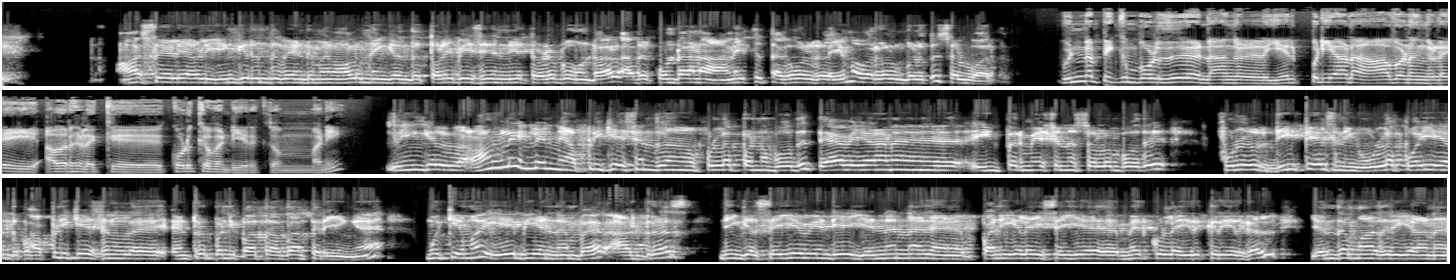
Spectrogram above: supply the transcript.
ஆஸ்திரேலியாவில் எங்கிருந்து வேண்டுமானாலும் நீங்கள் இந்த தொலைபேசி எண்ணை தொடர்பு கொண்டால் அதற்குண்டான அனைத்து தகவல்களையும் அவர்கள் உங்களுக்கு சொல்வார்கள். விண்ணப்பிக்கும் பொழுது நாங்கள் எப்படியான ஆவணங்களை அவர்களுக்கு கொடுக்க வேண்டியிருக்கும் மணி? நீங்கள் ஆன்லைன்ல அப்ளிகேஷன் ஃபுல்லப் பண்ணும்போது தேவையான இன்ஃபர்மேஷன் சொல்லும்போது ஃபுல் டீட்டெயில்ஸ் நீங்க உள்ள போய் அந்த அப்ளிகேஷன்ல என்டர் பண்ணி பார்த்தா தான் தெரியுங்க. முக்கியமா ஏபிஎன் நம்பர் அட்ரஸ் நீங்கள் செய்ய வேண்டிய என்னென்ன பணிகளை செய்ய மேற்கொள்ள இருக்கிறீர்கள்? எந்த மாதிரியான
